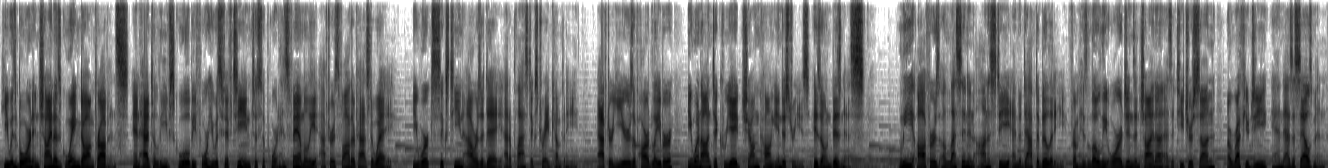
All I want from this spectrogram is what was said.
He was born in China's Guangdong province and had to leave school before he was 15 to support his family after his father passed away. He worked 16 hours a day at a plastics trade company. After years of hard labor, he went on to create Kong Industries, his own business. Li offers a lesson in honesty and adaptability from his lowly origins in China as a teacher's son, a refugee, and as a salesman.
